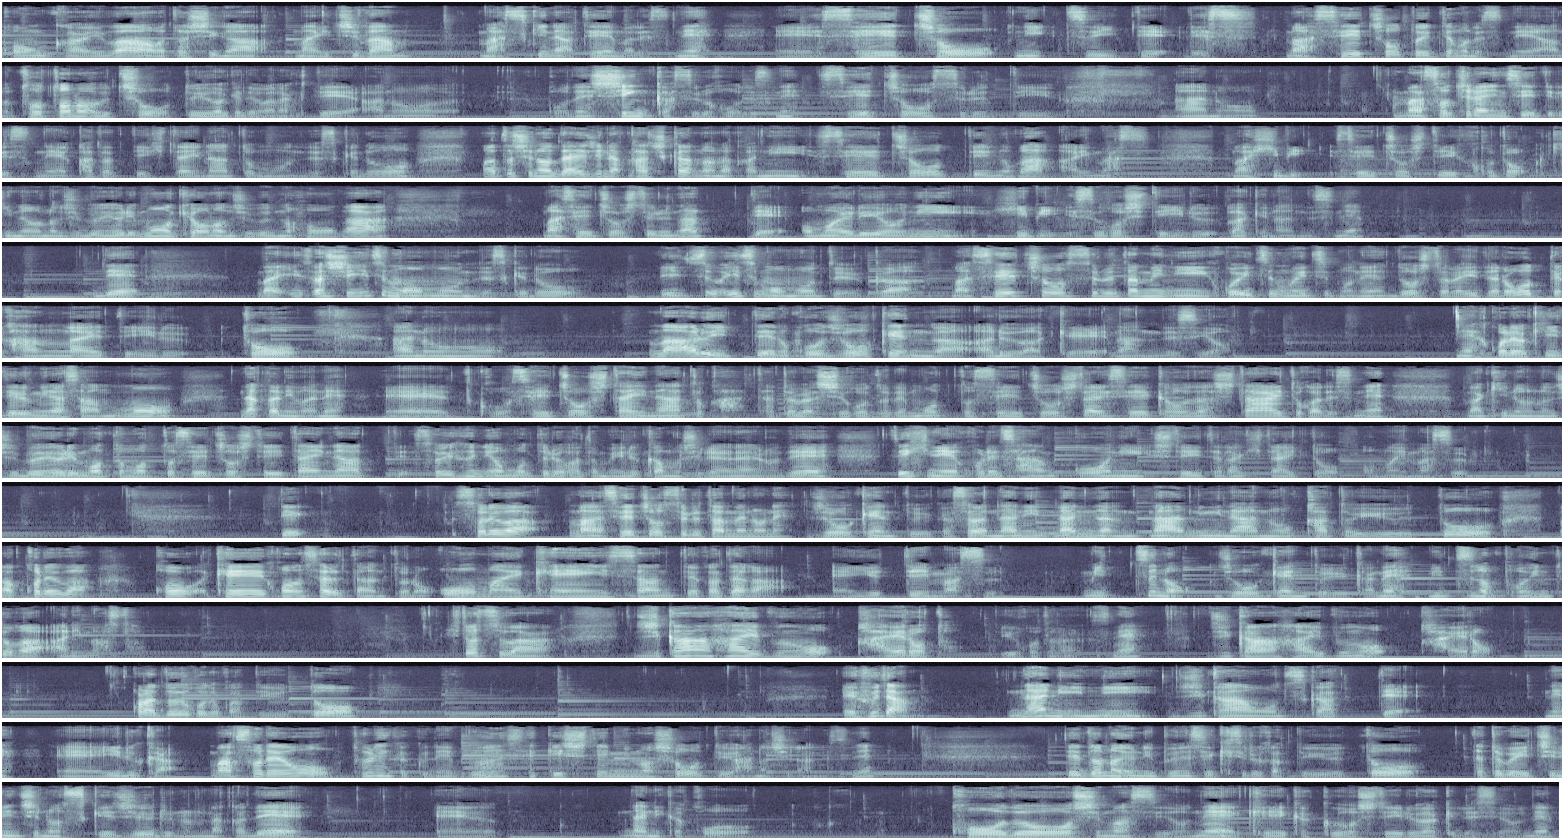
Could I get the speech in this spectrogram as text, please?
今回は私が、まあ一番、まあ好きなテーマですね、えー、成長についてです。まあ成長といってもですね、あの、整う長というわけではなくて、あの、こうね、進化する方ですね。成長するっていう。あの、まあそちらについてですね、語っていきたいなと思うんですけど、私の大事な価値観の中に成長っていうのがあります。まあ日々成長していくこと、昨日の自分よりも今日の自分の方が、まあ成長してるなって思えるように日々過ごしているわけなんですね。で、まあ私いつも思うんですけど、いつもいつも思うというか、まあ成長するために、こういつもいつもね、どうしたらいいだろうって考えていると、あの、まあ、ある一定のこう条件があるわけなんですよ。ね、これを聞いてる皆さんも中にはね、えー、こう成長したいなとか例えば仕事でもっと成長したい成果を出したいとかですね、まあ、昨日の自分よりもっともっと成長していたいなってそういうふうに思ってる方もいるかもしれないので是非ねこれ参考にしていただきたいと思います。でそれは、まあ、成長するためのね、条件というか、それは何、何な、何なのかというと、まあ、これは、経営コンサルタントの大前健一さんという方が、言っています。3つの条件というかね、3つのポイントがありますと。1つは、時間配分を変えろということなんですね。時間配分を変えろ。これはどういうことかというと、え普段何に時間を使ってね、えー、いるか。まあ、それをとにかくね、分析してみましょうという話なんですね。で、どのように分析するかというと、例えば一日のスケジュールの中で、えー、何かこう、行動をしますよね。計画をしているわけですよね。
